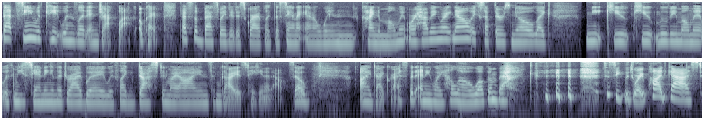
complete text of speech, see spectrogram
That scene with Kate Winslet and Jack Black. Okay, that's the best way to describe like the Santa Ana win kind of moment we're having right now, except there's no like meet cute, cute movie moment with me standing in the driveway with like dust in my eye and some guy is taking it out. So I digress. But anyway, hello, welcome back to Seek the Joy podcast.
